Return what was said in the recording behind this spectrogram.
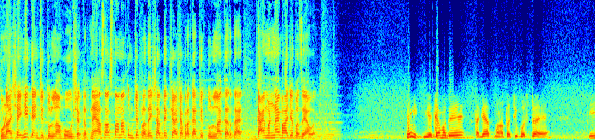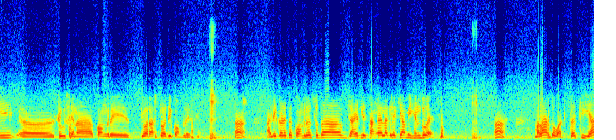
कुणाशीही त्यांची तुलना होऊ शकत नाही. असं असताना तुमचे प्रदेशाध्यक्ष अशा प्रकारची तुलना करतायत. काय म्हणणं आहे भाजपचं यावर? नाही याच्यामध्ये सगळ्यात महत्वाची गोष्ट आहे की शिवसेना काँग्रेस किंवा राष्ट्रवादी काँग्रेस. हं. अलीकडे तर काँग्रेस सुद्धा जाहीरली सांगायला लागले की आम्ही हिंदू आहेत. हं. मला असं वाटतं की या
